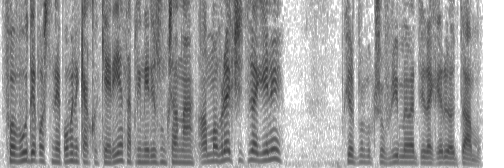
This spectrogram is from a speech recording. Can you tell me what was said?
Φοβούνται πως την επόμενη κακοκαιρία θα πλημμυρίσουν ξανά. Άμα βρέξει, τι θα γίνει; Ποιο πρέπει να ξοφλεί με την ακαιρεότητά μου.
